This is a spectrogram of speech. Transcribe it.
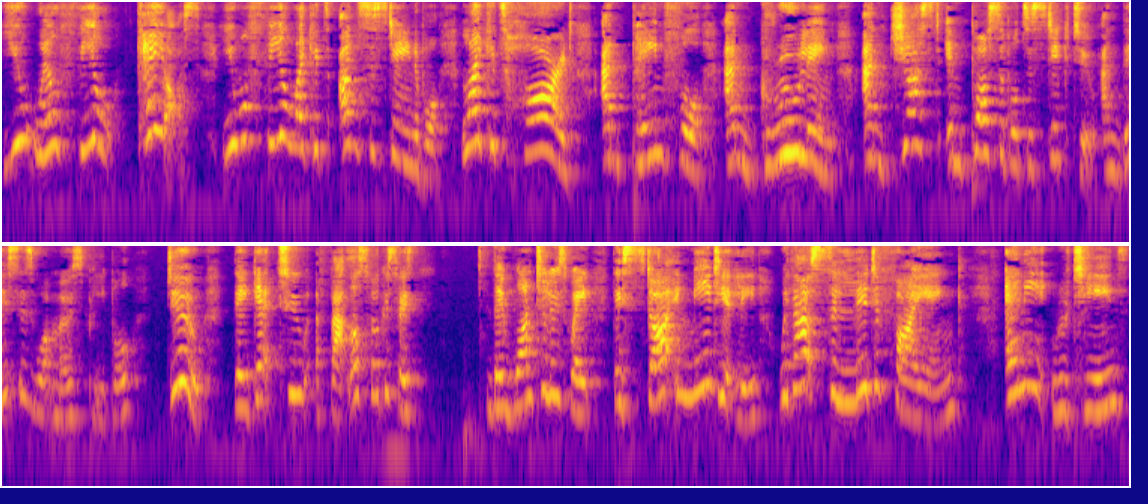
you will feel chaos. You will feel like it's unsustainable, like it's hard and painful and grueling and just impossible to stick to. And this is what most people do. They get to a fat loss focus phase. They want to lose weight. They start immediately without solidifying any routines,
